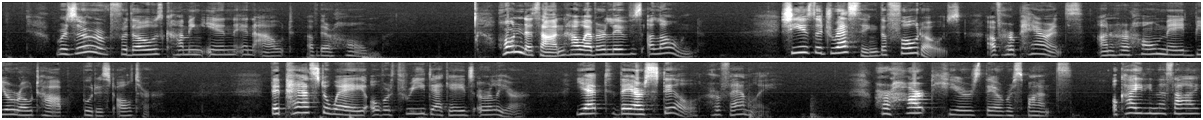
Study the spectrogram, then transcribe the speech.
reserved for those coming in and out of their home. Honda san, however, lives alone. She is addressing the photos of her parents on her homemade bureau top Buddhist altar. They passed away over three decades earlier, yet they are still her family. Her heart hears their response, Okaeri nasai.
